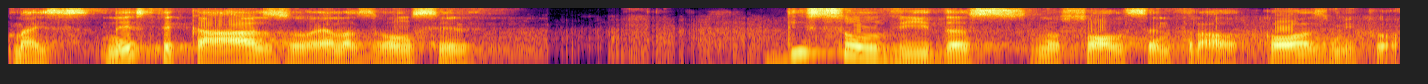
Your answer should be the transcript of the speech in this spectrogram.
mas neste caso elas vão ser dissolvidas no Sol central cósmico.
